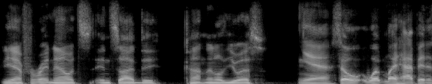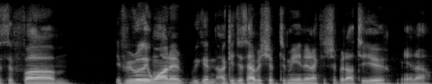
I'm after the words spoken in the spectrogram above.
yeah, for right now, it's inside the continental U.S. Yeah. So what might happen is if um if you really want it, we can I could just have it shipped to me and then I can ship it out to you, you know.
